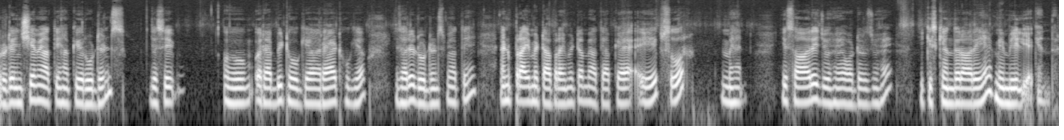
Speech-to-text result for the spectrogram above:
रोडेंशिया में आते हैं आपके रोडेंट्स जैसे रैबिट हो गया रैट हो गया, ये सारे रोडेंट्स में आते हैं एंड प्राइमेटा प्राइमेटा में आते हैं आपके एप्स और मैन ये सारे जो है ऑर्डर जो हैं, ये किसके अंदर आ रहे हैं? मेमेलिया के अंदर.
